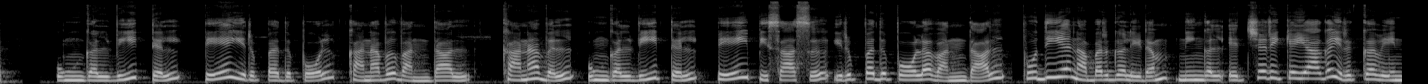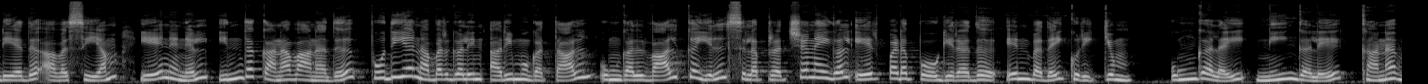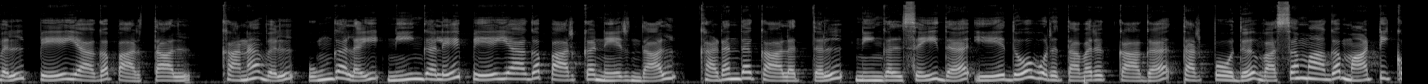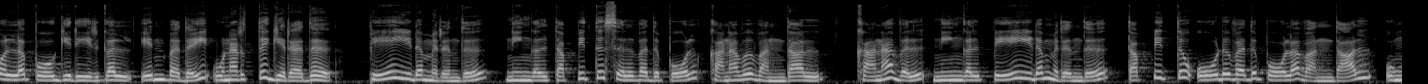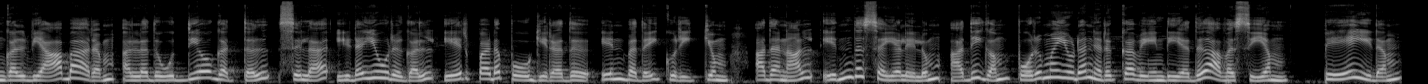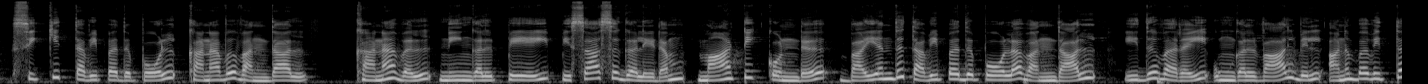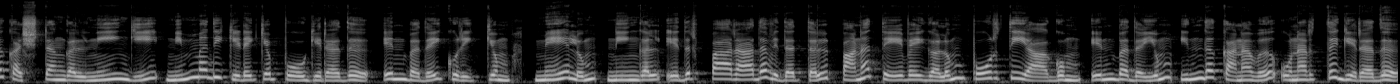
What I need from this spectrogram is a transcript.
உங்கள் வீட்டில் பேய் இருப்பது போல் கனவு வந்தால் கனவில் உங்கள் வீட்டில் பேய் பிசாசு இருப்பது போல வந்தால் புதிய நபர்களிடம் நீங்கள் எச்சரிக்கையாக இருக்க வேண்டியது அவசியம். ஏனெனில் இந்த கனவானது புதிய நபர்களின் அறிமுகத்தால் உங்கள் வாழ்க்கையில் சில பிரச்சனைகள் ஏற்பட போகிறது என்பதை குறிக்கும். உங்களை நீங்களே கனவில் பேயாக பார்த்தால். கனவில் உங்களை நீங்களே பேயாக பார்க்க நேர்ந்தால் கடந்த காலத்தில் நீங்கள் செய்த ஏதோ ஒரு தவறுக்காக தற்போது வசமாக மாட்டிக்கொள்ளப் போகிறீர்கள் என்பதை உணர்த்துகிறது. பேயிடமிருந்து நீங்கள் தப்பித்து செல்வது போல் கனவு வந்தால் கனவில் நீங்கள் பேயிடமிருந்து தப்பித்து ஓடுவது போல வந்தால் உங்கள் வியாபாரம் அல்லது உத்தியோகத்தில் சில இடையூறுகள் ஏற்பட போகிறது என்பதை குறிக்கும். அதனால் எந்த செயலிலும் அதிகம் பொறுமையுடன் இருக்க வேண்டியது அவசியம். பேயிடம் சிக்கித் தவிப்பது போல் கனவு வந்தால். கனவில் நீங்கள் பேய் பிசாசுகளிடம் மாட்டிக்கொண்டு பயந்து தவிப்பது போல வந்தால் இதுவரை உங்கள் வாழ்வில் அனுபவித்த கஷ்டங்கள் நீங்கி நிம்மதி கிடைக்கப் போகிறது என்பதை குறிக்கும். மேலும் நீங்கள் எதிர்பாராத விதத்தில் பண தேவைகளும் பூர்த்தியாகும் என்பதையும் இந்த கனவு உணர்த்துகிறது.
